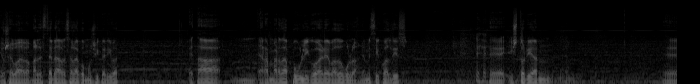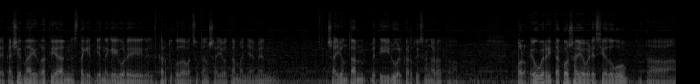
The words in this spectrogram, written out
Joseba Balestera bezalako musikari bat. Eta mm, erran behar da publikoa ere badugula, lemeziko aldiz. eh, historian eh, kaxirna irratian, ez dakit, jende gehi gore elkartuko da batzutan saioetan, baina hemen saio hontan beti hiru elkartu izan gara, eta bueno, eu berritako saio berezia dugu, eta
